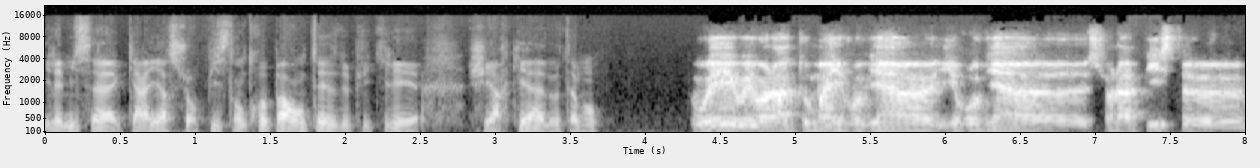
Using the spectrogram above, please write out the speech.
il a mis sa carrière sur piste entre parenthèses depuis qu'il est chez Arkea notamment. Oui, oui, voilà. Thomas, il revient, euh, il revient euh, sur la piste. Euh,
